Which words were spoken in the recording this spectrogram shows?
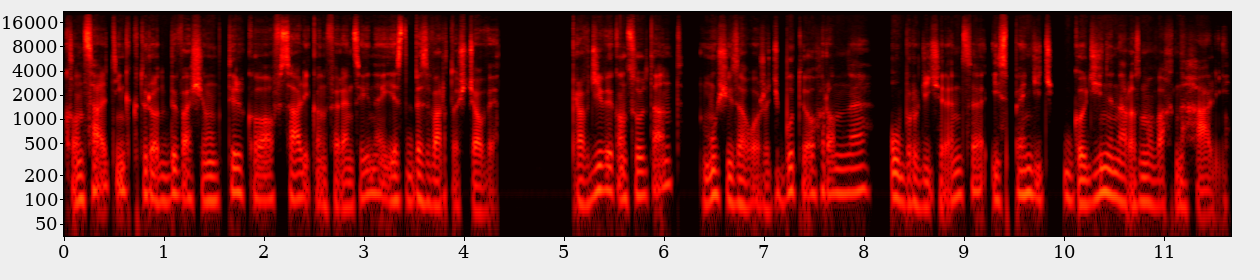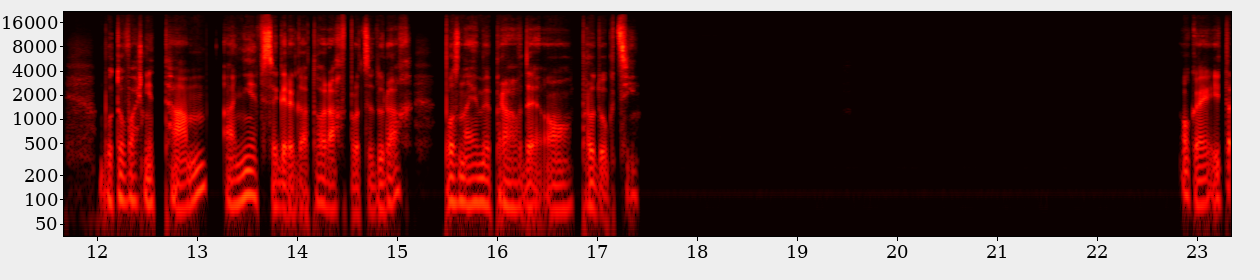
Konsulting, który odbywa się tylko w sali konferencyjnej, jest bezwartościowy. Prawdziwy konsultant musi założyć buty ochronne, ubrudzić ręce i spędzić godziny na rozmowach na hali, bo to właśnie tam, a nie w segregatorach w procedurach, poznajemy prawdę o produkcji. Ok, i ta,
